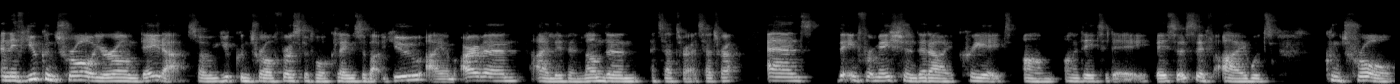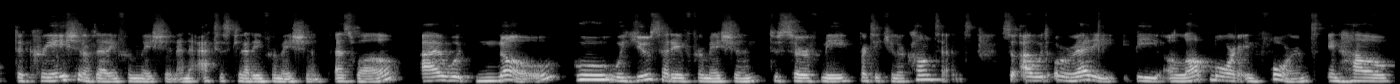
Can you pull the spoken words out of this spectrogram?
And if you control your own data, so you control first of all claims about you, I am Arwen, I live in London, etc., etc., and the information that I create on, on a day-to-day basis, if I would control the creation of that information and access to that information as well, I would know who would use that information to serve me particular content. So I would already be a lot more informed in how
